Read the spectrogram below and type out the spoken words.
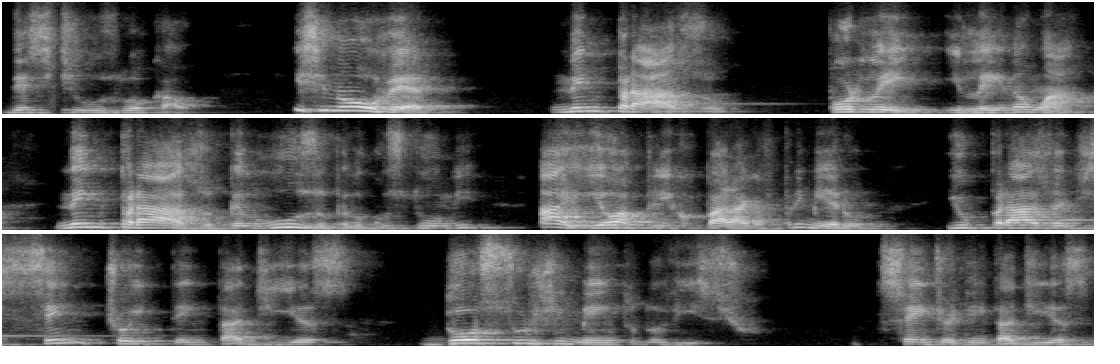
desse uso local. E se não houver nem prazo por lei, e lei não há, nem prazo pelo uso, pelo costume, aí eu aplico o parágrafo primeiro e o prazo é de 180 dias do surgimento do vício. 180 dias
